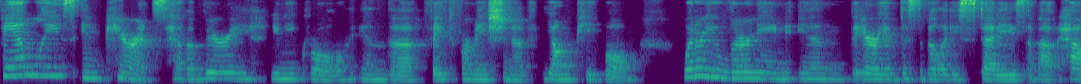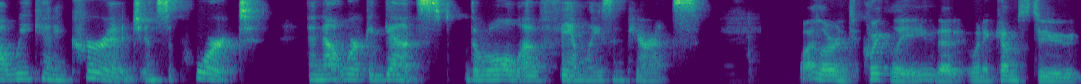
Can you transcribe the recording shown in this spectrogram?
Families and parents have a very unique role in the faith formation of young people. What are you learning in the area of disability studies about how we can encourage and support and not work against the role of families and parents? Well, I learned quickly that when it comes to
